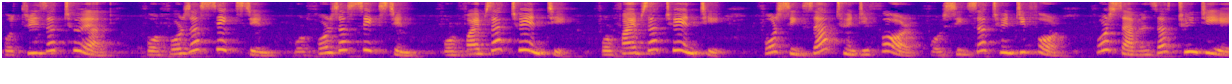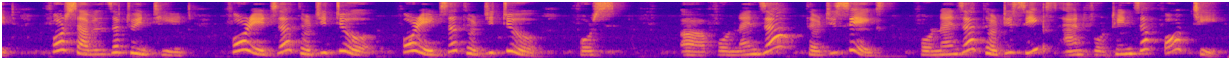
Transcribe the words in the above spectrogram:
4 threes are 12. 4 fours are 16. 4 fours are 16. 4 fives are 20. 4 fives are 20. 4 6 are 24. 4 6 are 24. 4 sevens are 28. 4 sevens are 28. 4 eights are 32. 4 eights are 32. 4, uh, 4 nines are 36. 4 nines are 36 and 4 tens are 40.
